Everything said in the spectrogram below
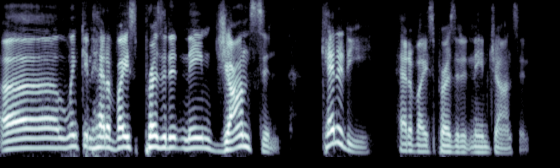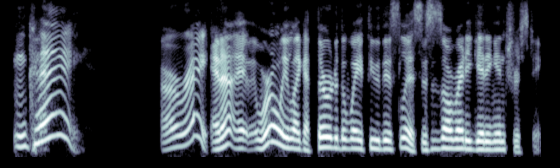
Uh, Lincoln had a vice president named Johnson. Kennedy had a vice president named Johnson. Okay. All right. And I, we're only like a third of the way through this list. This is already getting interesting.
